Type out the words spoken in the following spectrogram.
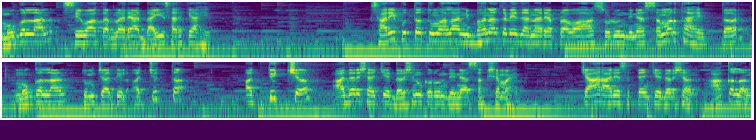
मोगल्लान सेवा करणाऱ्या दाईसारखे आहेत. सारीपुत्त तुम्हाला निभानाकडे जाणाऱ्या प्रवाहात सोडून देण्यास समर्थ आहेत. तर मोगल्लान तुमच्यातील अच्युत अत्युच्च आदर्शाचे दर्शन करून देण्यास सक्षम आहेत. चार आर्य सत्यांचे दर्शन आकलन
